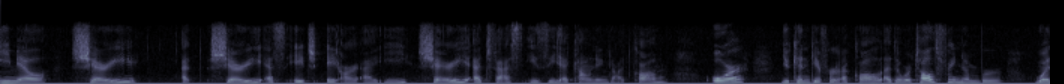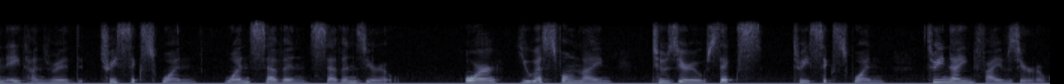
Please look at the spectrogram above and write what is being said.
Email Sharie at Sharie, S H A R I E, Sharie at fasteasyaccounting.com, or you can give her a call at our toll free number 1 800 361 1770 or US phone line 206 361 3950.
